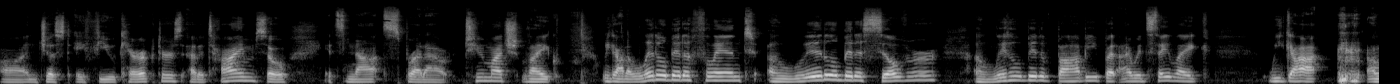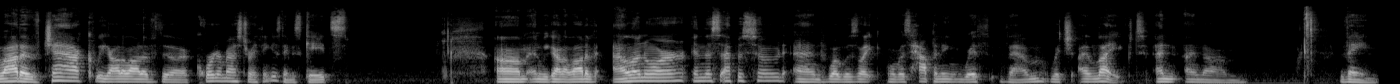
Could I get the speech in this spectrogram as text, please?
on just a few characters at a time. So it's not spread out too much. Like we got a little bit of Flint, a little bit of Silver, a little bit of Bobby, but I would say like we got a lot of Jack, we got a lot of the quartermaster, I think his name is Gates. Um, and we got a lot of Eleanor in this episode and what was like what was happening with them, which I liked. And and um Vane.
